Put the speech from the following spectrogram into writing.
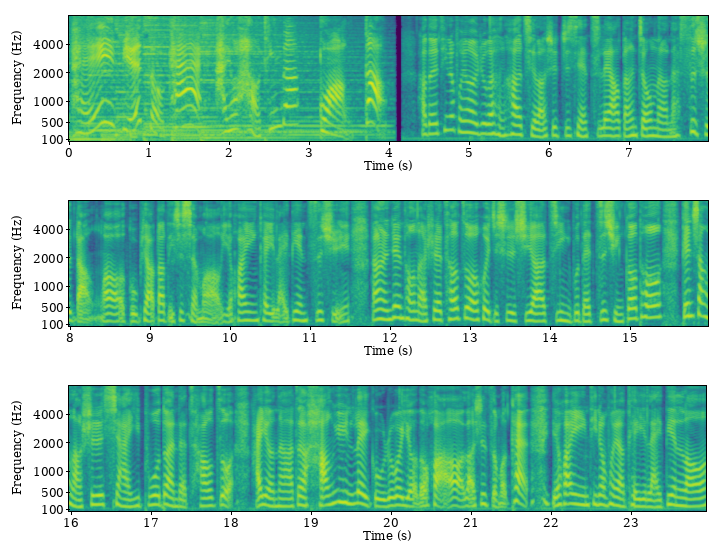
嘿，别走开，还有好听的广告。好的，听众朋友，如果很好奇老师之前资料当中呢，那四十档哦股票到底是什么，也欢迎可以来电咨询。当然认同老师的操作，或者是需要进一步的咨询沟通，跟上老师下一波段的操作，还有呢这个航运类股如果有的话哦，老师怎么看？也欢迎听众朋友可以来电喽，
